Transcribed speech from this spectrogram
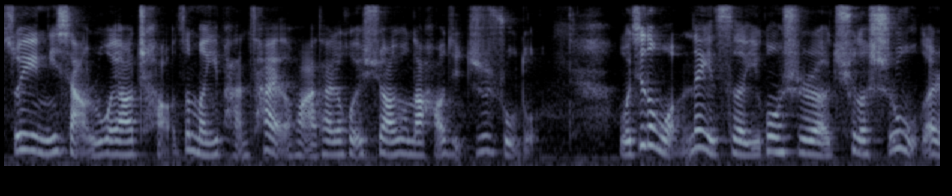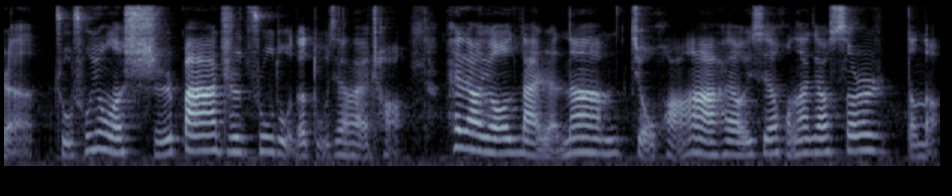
所以你想，如果要炒这么一盘菜的话，它就会需要用到好几只猪肚。我记得我们那一次一共是去了十五个人，主厨用了十八只猪肚的肚尖来炒，配料有懒人呐、韭黄啊，还有一些红辣椒丝儿等等。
